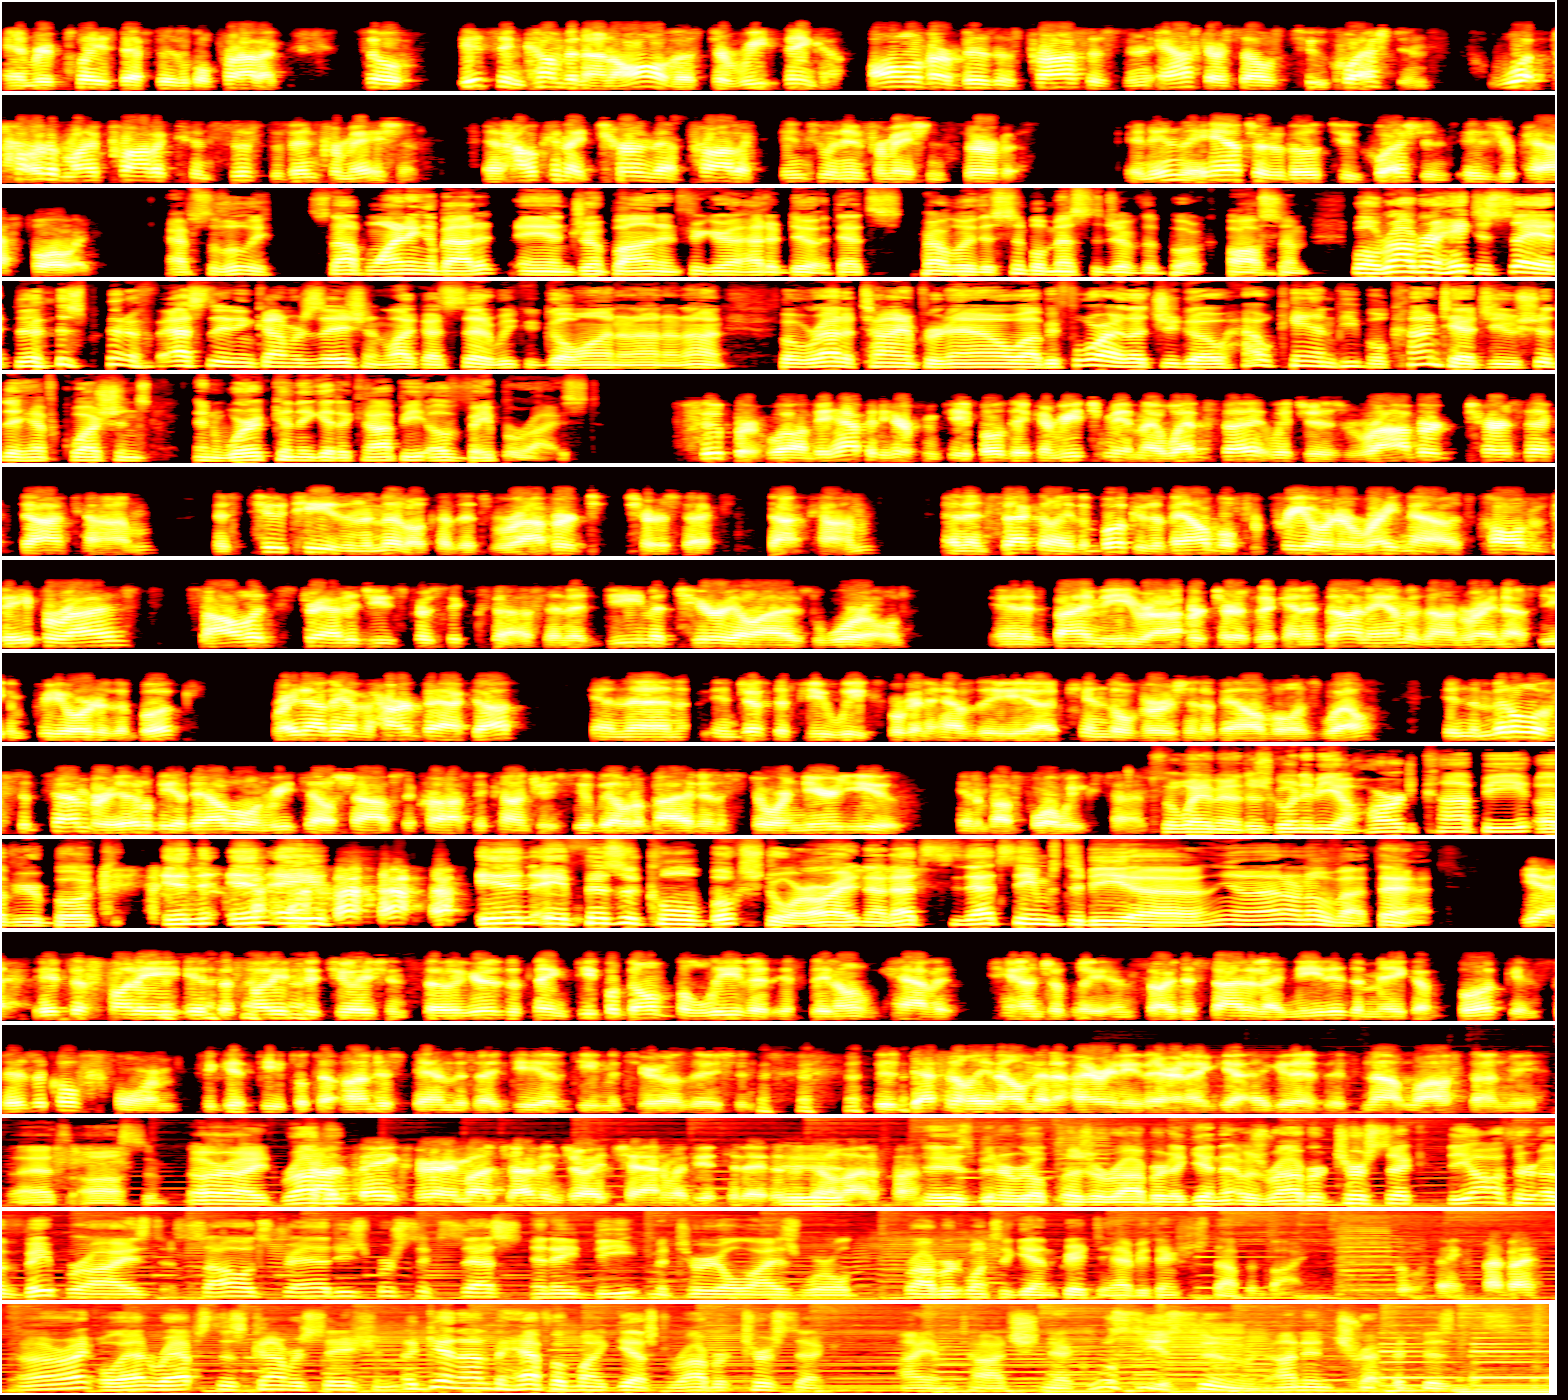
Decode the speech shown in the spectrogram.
and replace that physical product. So it's incumbent on all of us to rethink all of our business processes and ask ourselves two questions. What part of my product consists of information? And how can I turn that product into an information service? And in the answer to those two questions is your path forward. Absolutely. Stop whining about it and jump on and figure out how to do it. That's probably the simple message of the book. Awesome. Well, Robert, I hate to say it. Has been a fascinating conversation. Like I said, we could go on and on and on, but we're out of time for now. Uh, before I let you go, how can people contact you should they have questions and where can they get a copy of Vaporized? Super. Well, I'd be happy to hear from people. They can reach me at my website, which is roberttercek.com. There's two T's in the middle because it's roberttercek.com. And then secondly, the book is available for pre-order right now. It's called Vaporized, Solid Strategies for Success in a Dematerialized World. And it's by me, Robert Tercek, and it's on Amazon right now, so you can pre-order the book. Right now they have the hardback up, and then in just a few weeks we're going to have the uh, Kindle version available as well. In the middle of September, it'll be available in retail shops across the country, so you'll be able to buy it in a store near you in about four weeks' time. So wait a minute. There's going to be a hard copy of your book in in a in a physical bookstore. All right. Now that's that seems to be uh you know I don't know about that. Yes, it's a funny it's a funny situation. So here's the thing: people don't believe it if they don't have it tangibly, and so I decided I needed to make a book in physical form to get people to understand this idea of dematerialization. There's definitely an element of irony there, and I get I get it. It's not lost on me. That's awesome. All right, Robert. Tom, thanks very much. I've enjoyed chatting with you today. This has been a lot of fun. It has been a real pleasure, Robert. Again, that was Robert Tercek, the author of Vaporized: Solid Strategies for Success in a Dematerialized World. Robert, once again, great to have you. Thanks for stopping by. Cool. Thanks. Bye bye. All right. Well, that wraps this conversation. Again, on behalf of my guest, Robert Tercek, I am Todd Schnick. We'll see you soon on Intrepid Business.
